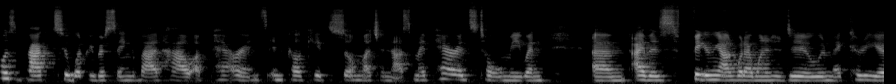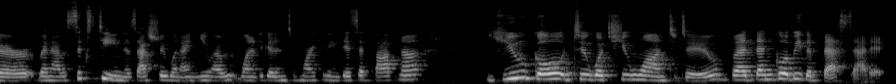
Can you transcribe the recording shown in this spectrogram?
goes back to what we were saying about how our parents inculcate so much in us. My parents told me when um, I was figuring out what I wanted to do in my career when I was 16 is actually when I knew I wanted to get into marketing. They said, Bhawna, you go do what you want to do, but then go be the best at it.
